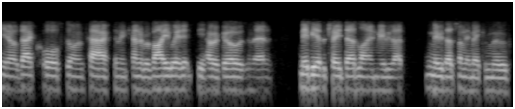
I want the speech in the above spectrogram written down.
you know, that core still intact, and then kind of evaluate it and see how it goes, and then maybe at the trade deadline, maybe that's maybe that's when they make a move.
